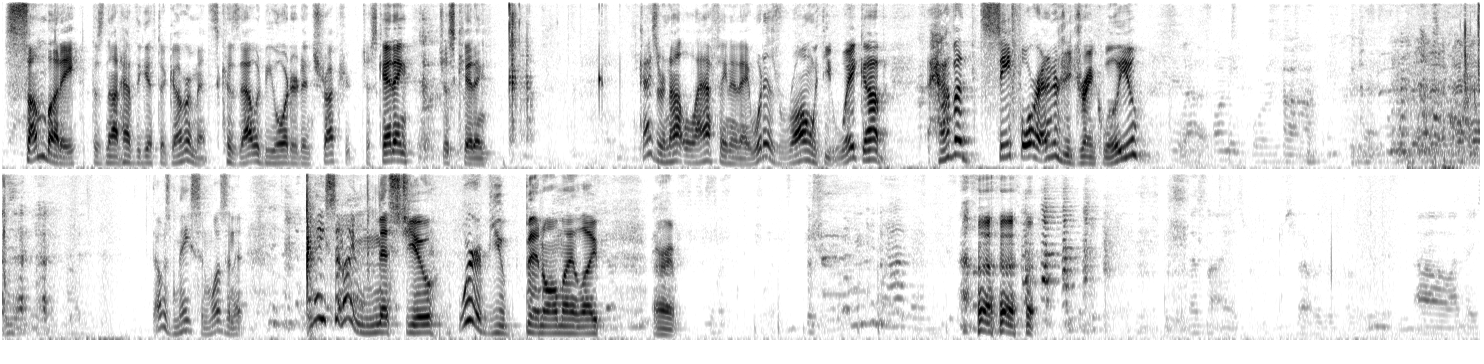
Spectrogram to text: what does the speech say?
Somebody does not have the gift of governments because that would be ordered and structured. Just kidding. Just kidding. You guys are not laughing today. What is wrong with you? Wake up. Have a C4 energy drink, will you? That was Mason, wasn't it? Mason, I missed you. Where have you been all my life? All right. That's not his. That was a Oh, I think.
